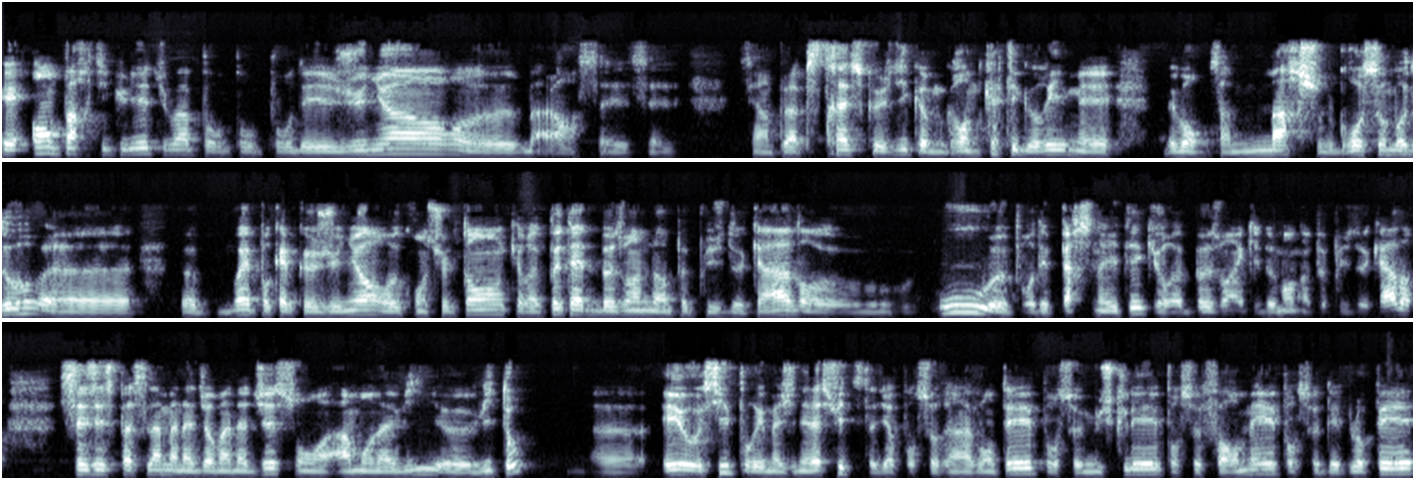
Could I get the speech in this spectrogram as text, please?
et en particulier, tu vois, pour, pour, pour des juniors, euh, bah alors c'est c'est un peu abstrait ce que je dis comme grande catégorie, mais, mais bon, ça marche grosso modo. Euh, euh ouais, pour quelques juniors consultants qui auraient peut-être besoin d'un peu plus de cadre, ou, euh, pour des personnalités qui auraient besoin et qui demandent un peu plus de cadre, ces espaces-là, manager-manager, sont à mon avis vitaux euh, et aussi pour imaginer la suite, c'est-à-dire pour se réinventer, pour se muscler, pour se former, pour se développer,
